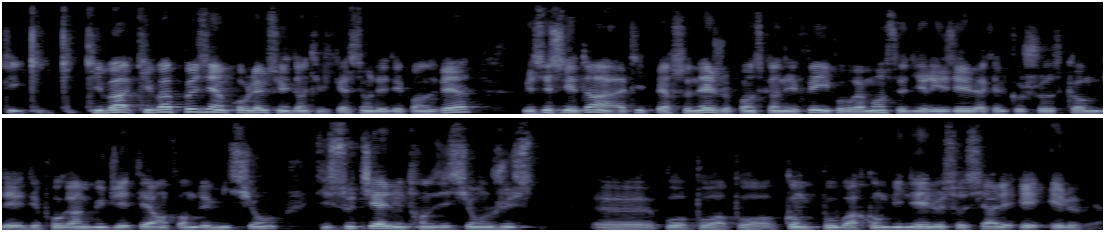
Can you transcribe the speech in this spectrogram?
qui, va, qui va peser un problème sur l'identification des dépenses vertes. Mais ceci étant, à titre personnel, je pense qu'en effet, il faut vraiment se diriger vers quelque chose comme des, programmes budgétaires en forme de mission qui soutiennent une transition juste euh, pour, pouvoir combiner le social et, le vert.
